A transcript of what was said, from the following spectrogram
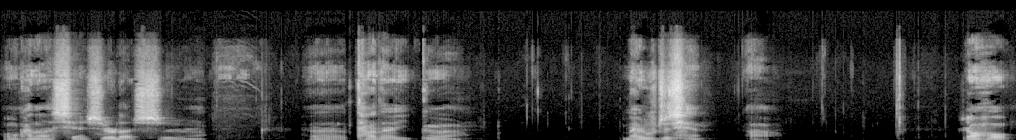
我们看到显示的是呃它的一个买入之前啊，然后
